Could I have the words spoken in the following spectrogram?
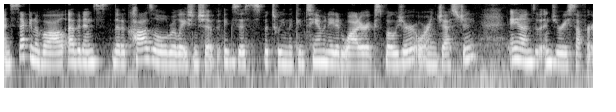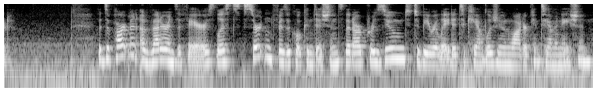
and second of all, evidence that a causal relationship exists between the contaminated water exposure or ingestion and the injury suffered. The Department of Veterans Affairs lists certain physical conditions that are presumed to be related to Camp Lejeune water contamination.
